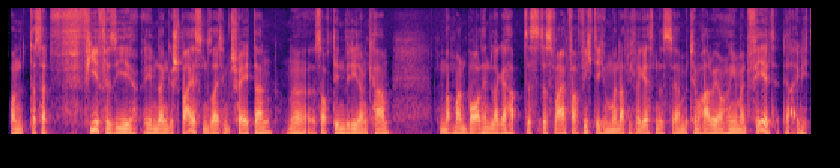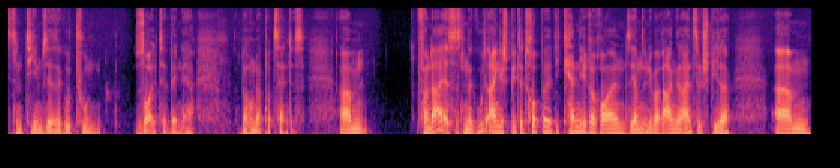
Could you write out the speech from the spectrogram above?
Und das hat viel für sie eben dann gespeist. Und seit dem Trade dann, ne, ist auch den, wie die dann kam, nochmal einen Ballhändler gehabt. Das, das war einfach wichtig. Und man darf nicht vergessen, dass ja mit Tim Hardaway auch noch jemand fehlt, der eigentlich diesem Team sehr, sehr gut tun sollte, wenn er bei 100 Prozent ist. Ähm, von daher ist es eine gut eingespielte Truppe, die kennen ihre Rollen, sie haben einen überragenden Einzelspieler. Ähm,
